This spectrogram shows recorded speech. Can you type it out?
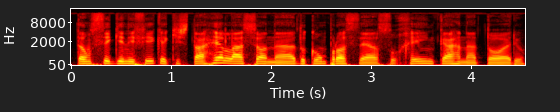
Então, significa que está relacionado com o processo reencarnatório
